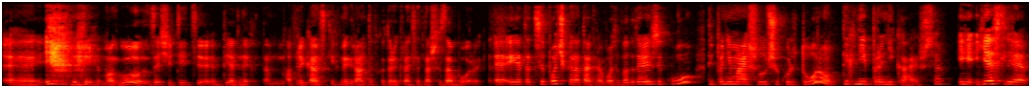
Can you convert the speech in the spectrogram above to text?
Э, и могу защитить э, бедных там, африканских мигрантов, которые красят наши заборы. Э, и эта цепочка, она так работает. Благодаря языку ты понимаешь лучше культуру, ты к ней проникаешься. И если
